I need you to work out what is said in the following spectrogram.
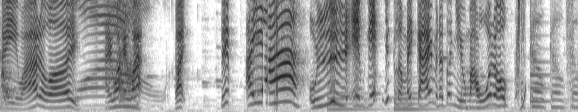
Hay quá rồi Hay quá hay quá. Rồi tiếp. Ấy à Ui em ghét nhất là mấy cái mà nó có nhiều màu quá đâu cao cao cao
